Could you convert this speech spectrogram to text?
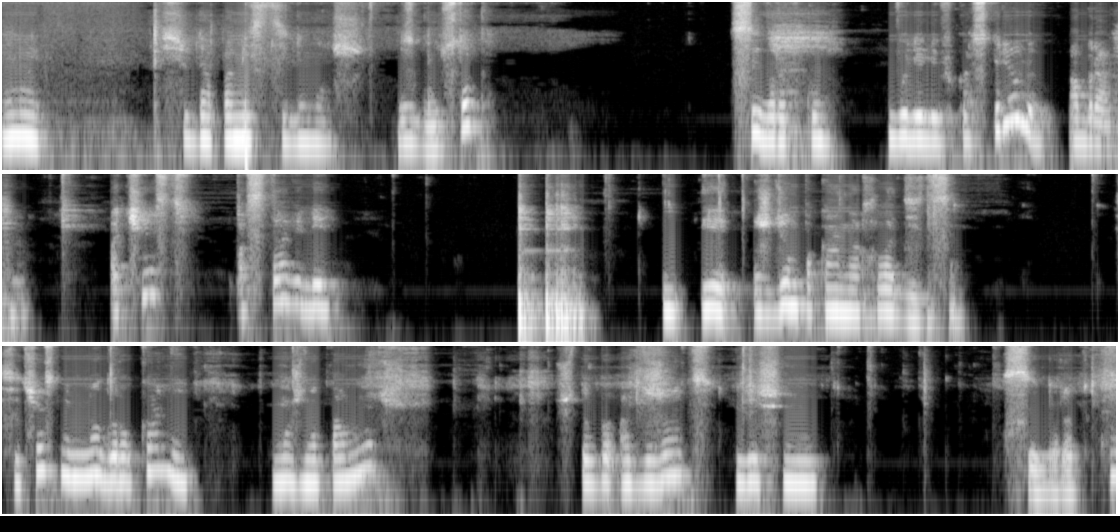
Мы сюда поместили наш сгусток. Сыворотку вылили в кастрюлю обратно, а часть оставили и ждем, пока она охладится. Сейчас немного руками можно помочь, чтобы отжать лишнюю сыворотку.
